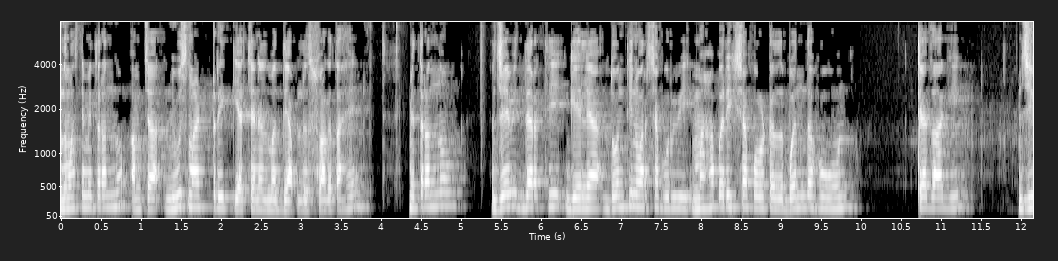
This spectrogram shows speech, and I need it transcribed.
नमस्ते मित्रांनो आमच्या न्यू स्मार्ट ट्रिक या चॅनलमध्ये आपलं स्वागत आहे. मित्रांनो जे विद्यार्थी गेल्या दोन तीन वर्षापूर्वी महापरीक्षा पोर्टल बंद होऊन त्या जागी जी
